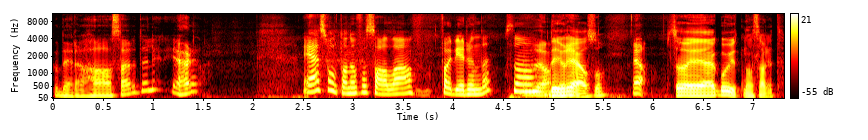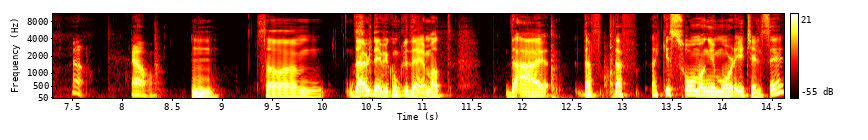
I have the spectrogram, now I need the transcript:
Skal dere ha Hazard, eller? I helga? Jeg solgte han jo for Sala forrige runde, så Ja. Det gjorde jeg også. Ja. Så jeg går uten Hazard. Ja. Jeg òg. Mm. Så um, det er vel det vi konkluderer med, at det er, det, er, det, er, det er ikke så mange mål i Chelsea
